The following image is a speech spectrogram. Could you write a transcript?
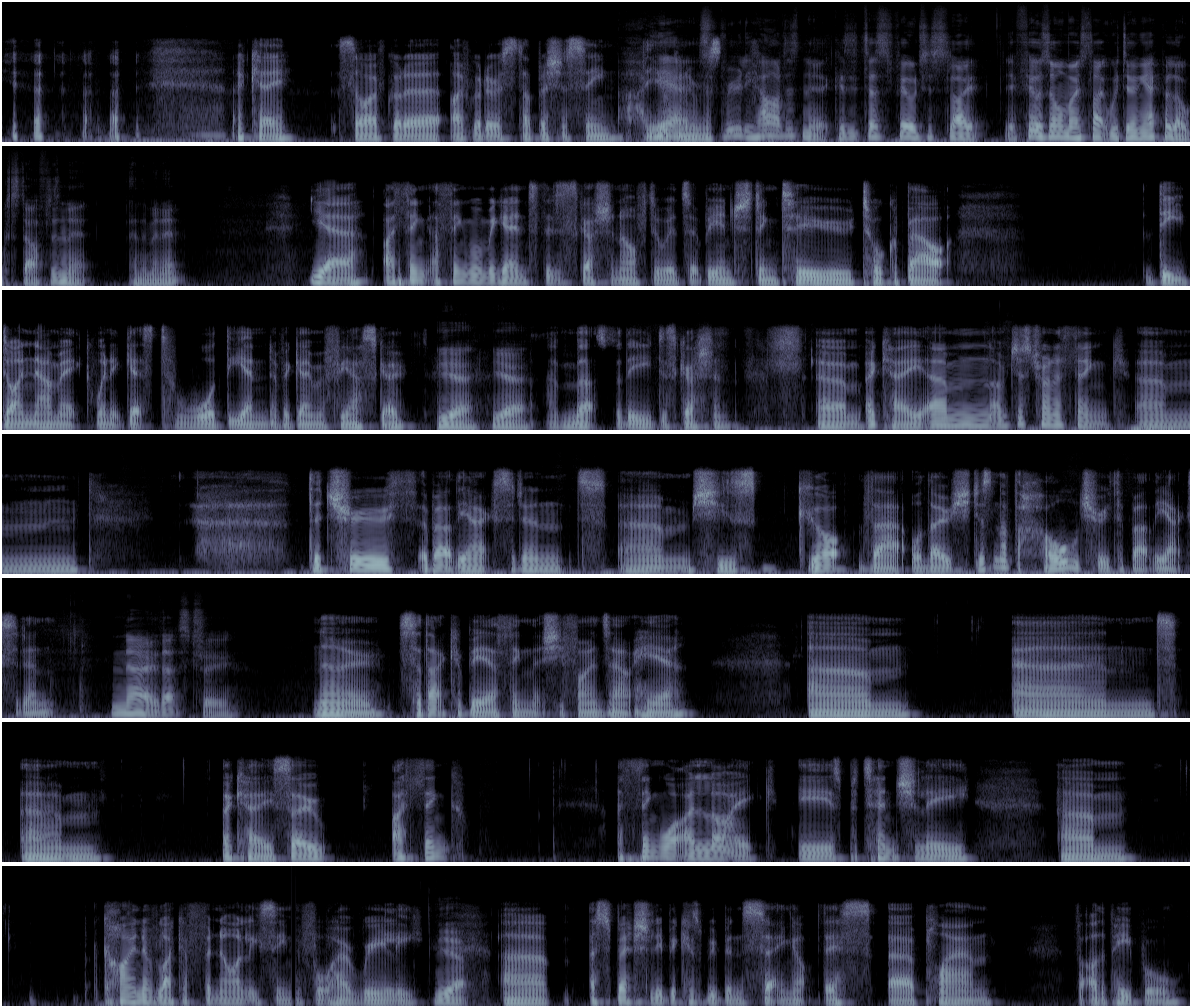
Okay. So I've got to I've got to establish a scene Ah, yeah, it's really hard, isn't it? Because it does feel just like it feels almost like we're doing epilogue stuff, doesn't it? In a minute. Yeah, I think I think when we get into the discussion afterwards, it'll be interesting to talk about the dynamic when it gets toward the end of a game of Fiasco. Yeah, yeah. Um, that's for the discussion. Um, okay, um, I'm just trying to think. Um, the truth about the accident, um, she's got that, although she doesn't have the whole truth about the accident. No, that's true. No, so that could be a thing that she finds out here. Um, and um, okay, so I think I think what I like is potentially um, kind of like a finale scene for her, really. Yeah. Um, especially because we've been setting up this uh, plan for other people.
